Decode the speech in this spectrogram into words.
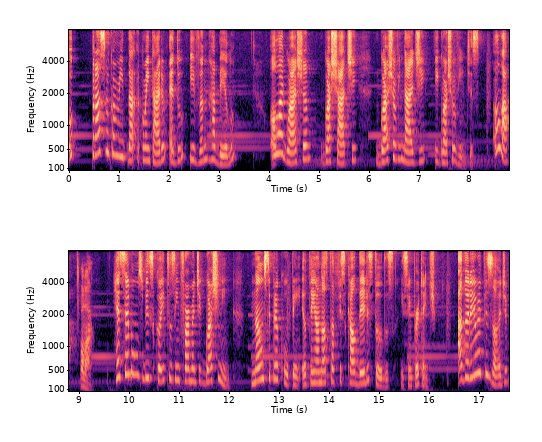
O próximo comentário é do Ivan Rabelo. Olá, Guaxa, Guachate, Guaxovindade e Guaxovintes. Olá! Olá. Recebam uns biscoitos em forma de guaxinim. Não se preocupem, eu tenho a nota fiscal deles todos. Isso é importante. Adorei o episódio,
